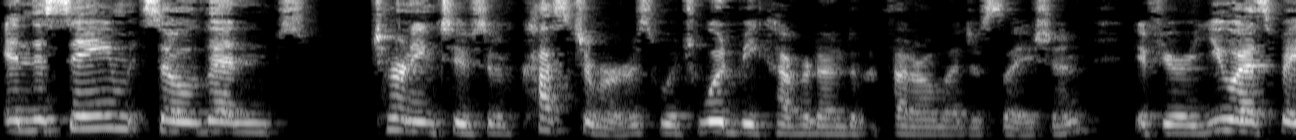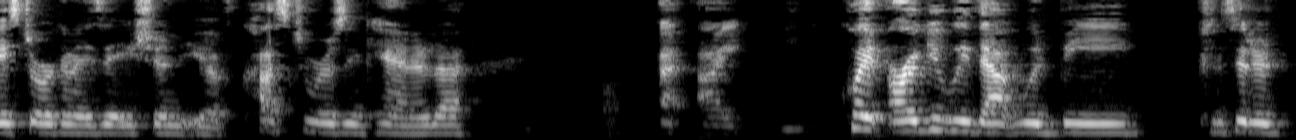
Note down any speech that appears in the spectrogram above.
in the same, so then turning to sort of customers, which would be covered under the federal legislation. If you're a US based organization, you have customers in Canada. I, I quite arguably that would be considered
